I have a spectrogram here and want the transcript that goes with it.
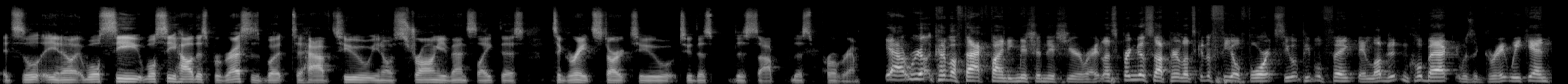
it's you know we'll see we'll see how this progresses. But to have two you know strong events like this, it's a great start to to this this uh, this program. Yeah, real kind of a fact finding mission this year, right? Let's bring this up here. Let's get a feel for it, see what people think. They loved it in Quebec. It was a great weekend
